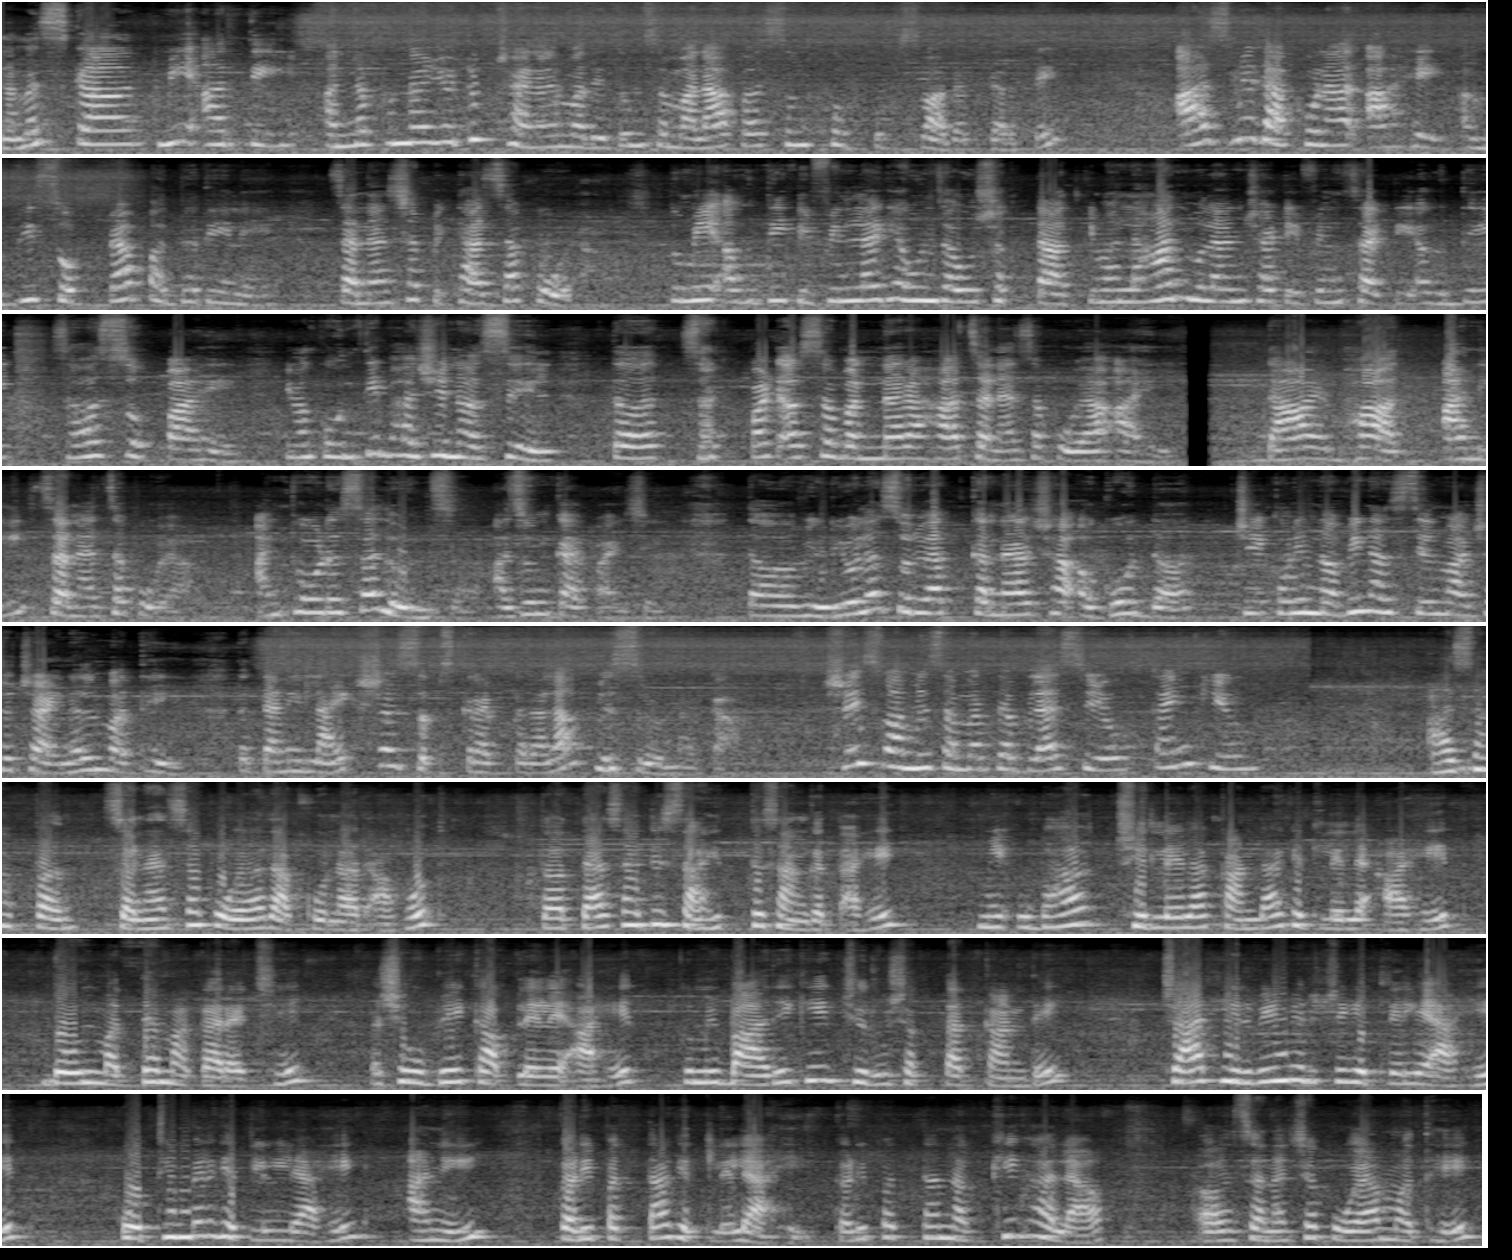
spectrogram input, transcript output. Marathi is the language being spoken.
नमस्कार मी आरती. अन्नपूर्णा यूट्यूब चॅनलमध्ये तुमचं मनापासून खूप खूप स्वागत करते. आज मी दाखवणार आहे अगदी सोप्या पद्धतीने चण्याच्या पिठाचा पोळा. तुम्ही अगदी टिफिनला घेऊन जाऊ शकतात किंवा लहान मुलांच्या टिफिनसाठी अगदी सहज सोपा आहे किंवा कोणती भाजी नसेल तर झटपट असं बनणारा हा चण्याचा पोळा आहे. डाळ भात आणि चण्याचा पोळा. आणि थोडंसं लोणचं. अजून काय पाहिजे? तर व्हिडिओला सुरुवात करण्याच्या अगोदर जे कोणी नवीन असतील माझ्या चॅनलमध्ये तर त्यांनी लाईक शेअर सबस्क्राईब करायला विसरू नका. Shri Swami Samarth bless you thank you आज आपण चण्याचा पोळा दाखवणार आहोत. तर त्यासाठी साहित्य सांगत आहे. मी उभा चिरलेला कांदा घेतलेले आहेत. दोन मध्यम आकाराचे. असे उभे कापलेले आहेत. तुम्ही बारीकही चिरू शकतात कांदे. चार हिरवी मिरची घेतलेली आहेत. कोथिंबीर घेतलेली आहे आणि कढीपत्ता घेतलेला आहे. कढीपत्ता नक्की घाला. चण्याच्या पोळ्यामध्ये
